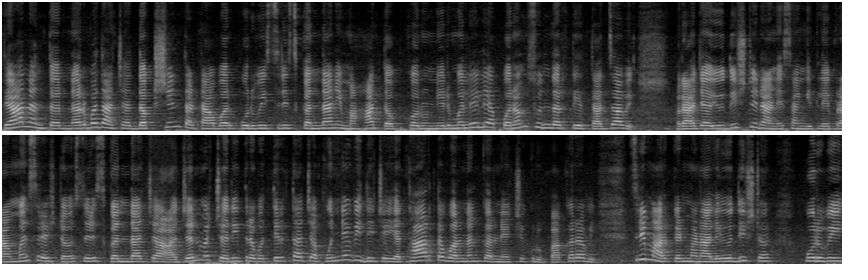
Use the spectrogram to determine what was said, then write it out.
त्यानंतर नर्मदाच्या दक्षिण तटावर पूर्वी श्री स्कंदाने महातप करून निर्मलेल्या परमसुंदर तीर्थात जावे. राजा युधिष्ठिराने सांगितले ब्राह्मण श्रेष्ठ श्री स्कंदाच्या आजन्म चरित्र व तीर्थाच्या पुण्यविधीचे यथार्थ वर्णन करण्याची कृपा करावी. श्री मार्केट म्हणाले युधिष्ठर पूर्वी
